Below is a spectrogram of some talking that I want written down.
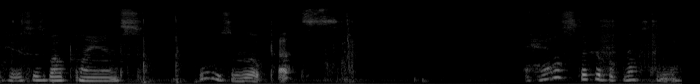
Okay, this is about plants. Ooh, some little pets. Had a sticker book next to me.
